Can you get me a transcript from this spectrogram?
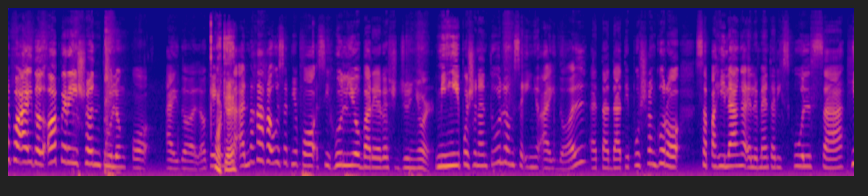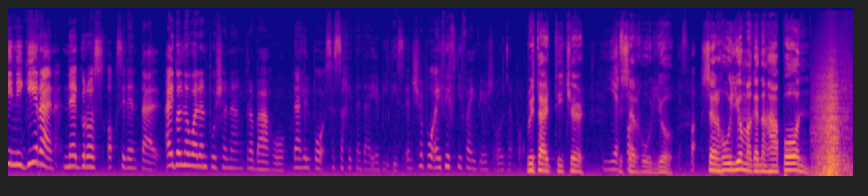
Ito po, Idol, Operation Tulong po. Idol. Okay? Kung Okay. saan makakausap niyo po si Julio Barreros Jr. Humihingi po siya ng tulong sa inyo, Idol. At ah, dati po siyang guro sa Pahilanga Elementary School sa Hinigiran, Negros Occidental. Idol, nawalan po siya ng trabaho dahil po sa sakit na diabetes. And siya po ay 55 years old na po. Retired teacher, Yes si po. Sir Julio. Yes po. Sir Julio, magandang hapon.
